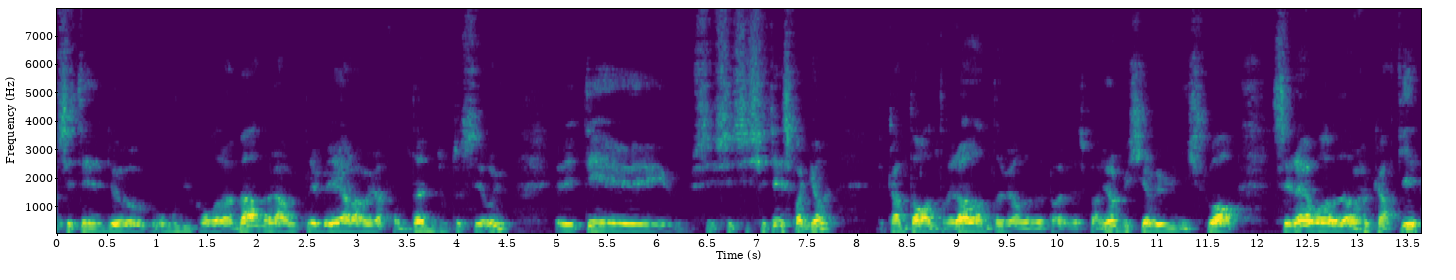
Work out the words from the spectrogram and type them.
c'était au bout du cours de la Marne, la rue Clébert, la rue La Fontaine, toutes ces rues c'était espagnol. Quand on rentrait là, on rentrait vers l'espagnol, puisqu'il y avait une histoire célèbre dans le quartier.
